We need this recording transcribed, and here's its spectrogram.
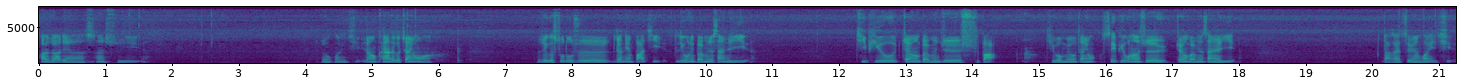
二十二点三十一，用管理器，然后看一下这个占用啊，这个速度是两点八 G，利用率百分之三十一。GPU 占用百分之十八，基本没有占用。CPU 呢是占用百分之三十一。打开资源管理器，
